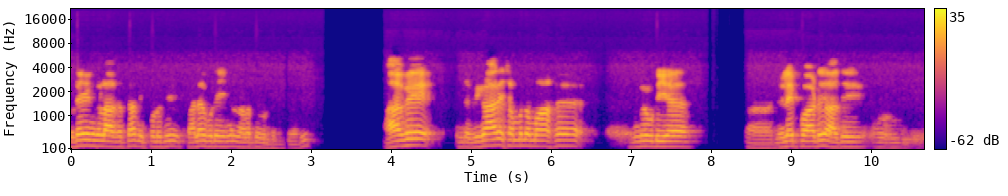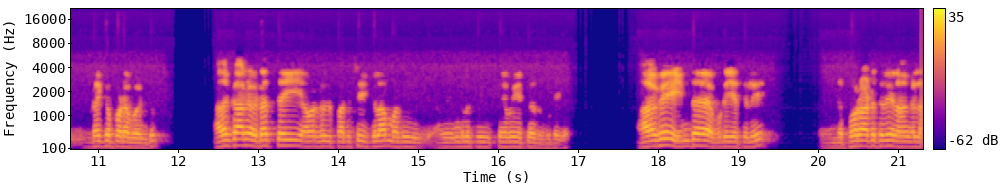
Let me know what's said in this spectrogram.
விடயங்களாகத்தான் இப்பொழுது பல விடயங்கள் நடந்து கொண்டிருக்கிறது. ஆகவே இந்த விகாரை சம்பந்தமாக எங்களுடைய நிலைப்பாடு அது உடைக்கப்பட வேண்டும். அதற்கான இடத்தை அவர்கள் பரிசீலிக்கலாம். அது அது எங்களுக்கு தேவையற்ற விடயம். ஆகவே இந்த விடயத்திலே இந்த போராட்டத்திலே நாங்கள்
